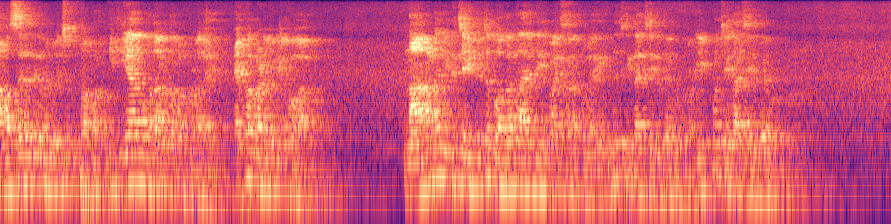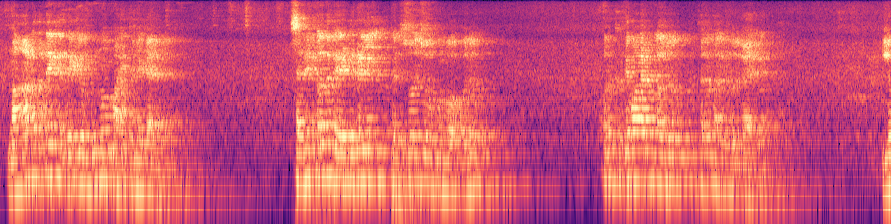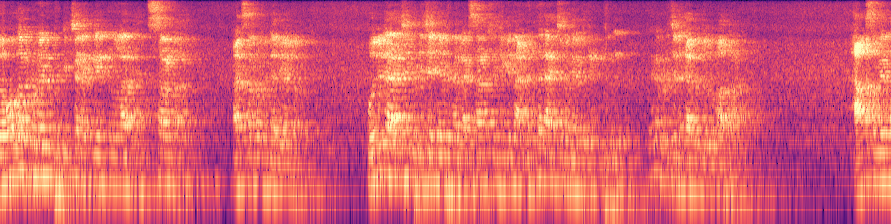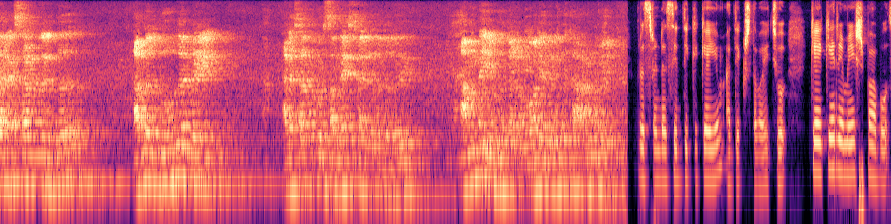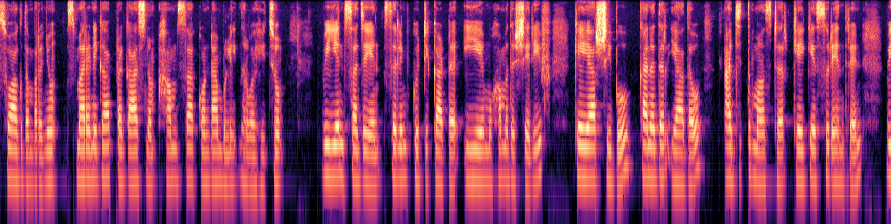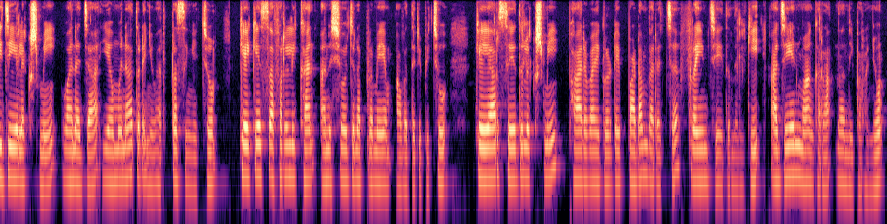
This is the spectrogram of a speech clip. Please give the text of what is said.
അവസരത്തിലും ഒരുമിച്ച് പ്രവർത്തിക്കുക എന്നുള്ളതാണ് നമുക്കുള്ള കാര്യം. എപ്പോൾ വേണമെങ്കിലും പോകാം. നാളെ ഇത് ചെയ്തിട്ട് പോകാൻ ആരും തീരുമാനിച്ച് നടക്കില്ല ഇന്ന് ചെയ്താൽ ചെയ്തേ ഉള്ളൂ. ഇപ്പോൾ ചെയ്താൽ ചെയ്തേ ഉള്ളൂ. നാളത്തേക്ക് എന്തെങ്കിലും ഒന്നും മാറ്റി വയ്ക്കാനില്ല ചരിത്രത്തിന്റെ ഏടുകളിൽ പരിശോധിച്ച് നോക്കുമ്പോൾ ഒരു ഒരു കൃത്യമായിട്ടുള്ള ഒരു ഉത്തരം നൽകുന്ന ഒരു കാര്യമാണ്. ലോകം മുഴുവൻ പിടിച്ചടക്കിയിട്ടുള്ള അലക്സാണ്ടർ അലക്സാണ്ടർ പറ്റി അറിയാലോ. ഒരു രാജ്യം പിടിച്ചുകഴിഞ്ഞാൽ പിന്നെ അലക്സാണ്ടർ അടുത്ത രാജ്യം വരെ ഇങ്ങനെ പിടിച്ചെടുക്കാൻ പറ്റുന്നത് മാത്രമാണ് ആ സമയത്ത് അലക്സാണ്ടർ നിന്ന് അന്ന് ദൂതൻ വഴി അലക്സാണ്ടർക്ക് ഒരു സന്ദേശം നൽകുന്നുണ്ട്. പ്രസിഡന്റ് സിദ്ദിഖ് കെയും അധ്യക്ഷത വഹിച്ചു. കെ കെ രമേഷ് ബാബു സ്വാഗതം പറഞ്ഞു. സ്മരണിക പ്രകാശനം ഹംസ കൊണ്ടാമ്പുള്ളി നിർവഹിച്ചു. V. N. Sajayan Salim Kuttikkattu E. A. Muhammad Sharif K. R. Shibu കനദർ Yadav Ajith master K. K. Surendran Vijayalakshmi Vanaja Yamuna തുടങ്ങിയവർ പ്രസംഗിച്ചു. കെ. കെ. സഫറലി ഖാൻ അനുശോചന പ്രമേയം അവതരിപ്പിച്ചു. കെ. ആർ. സേതുലക്ഷ്മി ഭാരവാഹികളുടെ പടം വരച്ച് ഫ്രെയിം ചെയ്ത് നൽകി. അജയൻ മാങ്കറ നന്ദി പറഞ്ഞു.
